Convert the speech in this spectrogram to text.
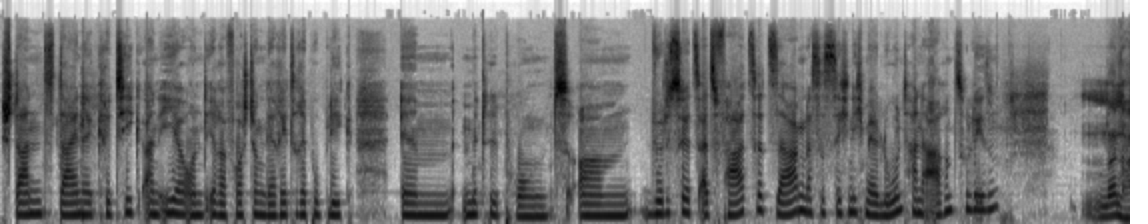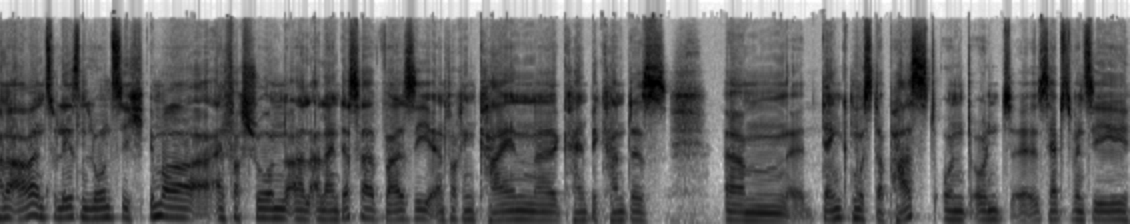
stand deine Kritik an ihr und ihrer Vorstellung der Räterepublik im Mittelpunkt. Ähm, würdest du jetzt als Fazit sagen, dass es sich nicht mehr lohnt, Hannah Arendt zu lesen? Nein, Hannah Arendt zu lesen lohnt sich immer einfach schon allein deshalb, weil sie einfach in kein, äh, kein bekanntes ähm, Denkmuster passt und, und äh, selbst wenn sie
